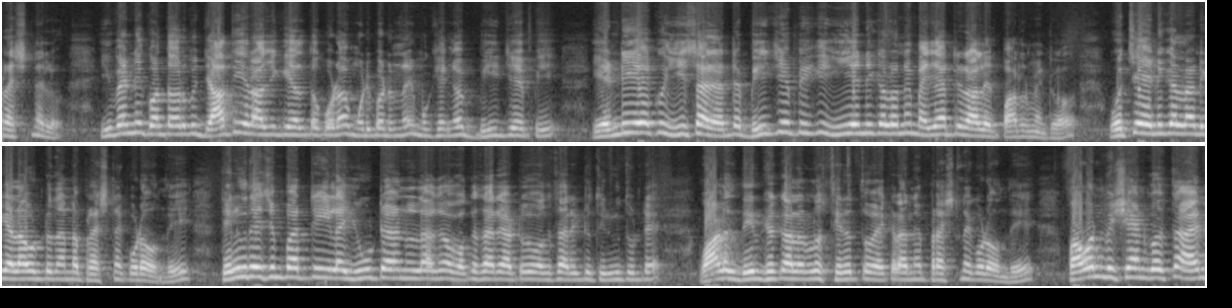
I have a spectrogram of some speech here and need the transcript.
ప్రశ్నలు. ఇవన్నీ కొంతవరకు జాతీయ రాజకీయాలతో కూడా ముడిపడి ఉన్నాయి ముఖ్యంగా బీజేపీ ఎన్డీఏకు ఈసారి అంటే బీజేపీకి ఈ ఎన్నికల్లోనే మెజారిటీ రాలేదు పార్లమెంట్లో. వచ్చే ఎన్నికల నాటికి ఎలా ఉంటుందన్న ప్రశ్న కూడా ఉంది. తెలుగుదేశం పార్టీ ఇలా యూటర్న్ లాగా ఒకసారి అటు ఒకసారి ఇటు తిరుగుతుంటే వాళ్ళకి దీర్ఘకాలంలో స్థిరత్వం ఎక్కడ అనే ప్రశ్న కూడా ఉంది. పవన్ విషయానికి వస్తే ఆయన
